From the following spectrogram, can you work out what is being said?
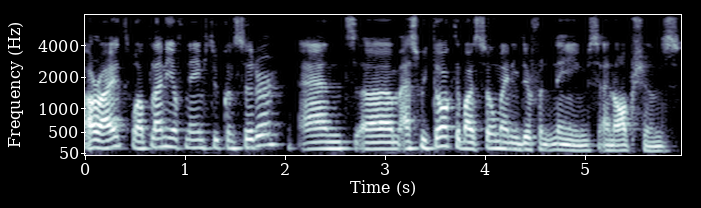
All right. Well, plenty of names to consider. And um, as we talked about so many different names and options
